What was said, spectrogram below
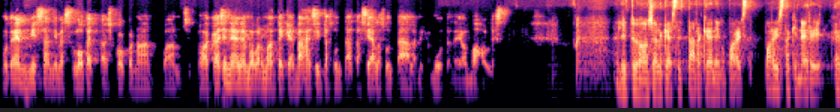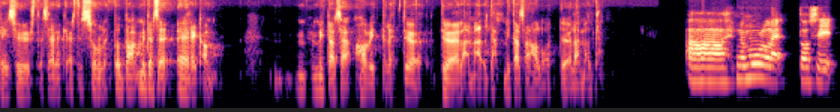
Mutta en missään nimessä lopettaisi kokonaan, vaan vaikka sinne enemmän varmaan tekee vähän sitä sun tätä, siellä sun täällä, mikä muuten ei ole mahdollista. Eli työ on selkeästi tärkeä niin kuin parista, paristakin eri, eri syystä selkeästi sulle. Tota, mitä se Erika, mitä sä havittelet työ, työelämältä? Mitä sä haluat työelämältä? Uh, no mulle tosi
